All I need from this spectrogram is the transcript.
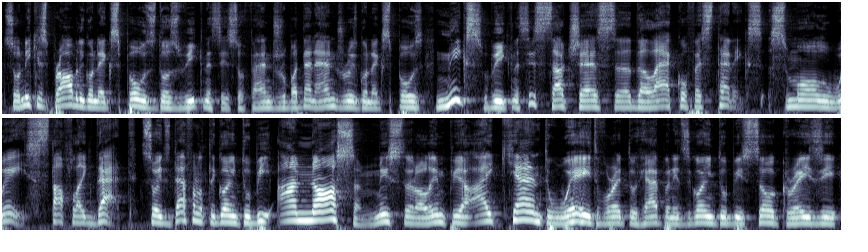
So Nick is probably gonna expose those weaknesses of Andrew, but then Andrew is gonna expose Nick's weaknesses such as uh, the lack of aesthetics, small waist, stuff like that. So it's definitely going to be an awesome Mr. Olympia. I can't wait for it to happen. It's going to be so crazy.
